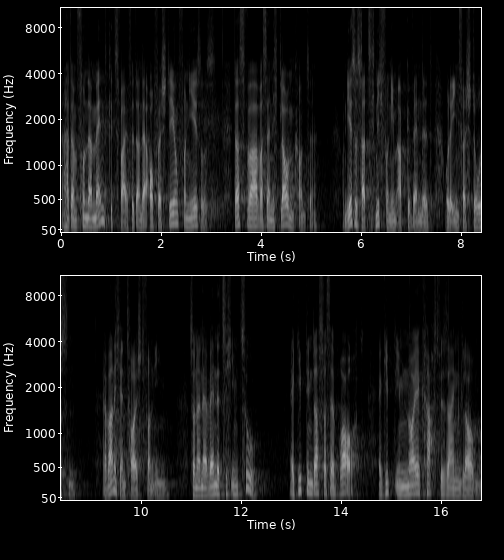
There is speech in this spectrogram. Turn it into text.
Er hat am Fundament gezweifelt, an der Auferstehung von Jesus. Das war, was er nicht glauben konnte. Und Jesus hat sich nicht von ihm abgewendet oder ihn verstoßen. Er war nicht enttäuscht von ihm sondern er wendet sich ihm zu. Er gibt ihm das, was er braucht. Er gibt ihm neue Kraft für seinen Glauben.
